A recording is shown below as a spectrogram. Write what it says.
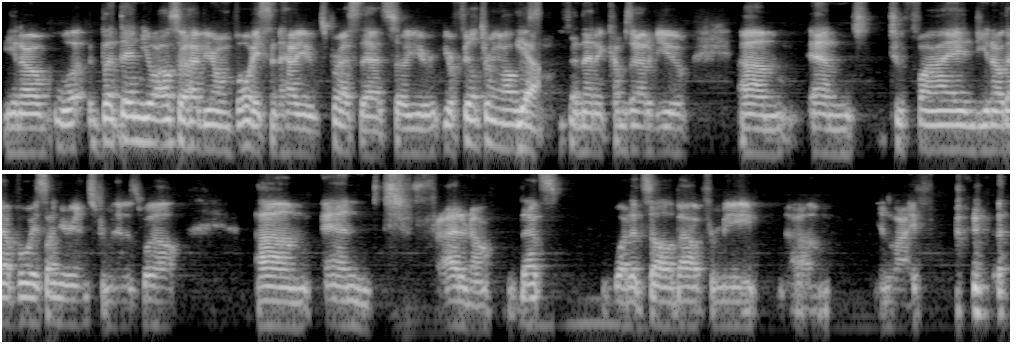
you know, what, but then you also have your own voice and how you express that. So you're, you're filtering all this Yeah. stuff and then it comes out of you. Um, and to find, you know, that voice on your instrument as well. Um, and I don't know, that's what it's all about for me, um, in life.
